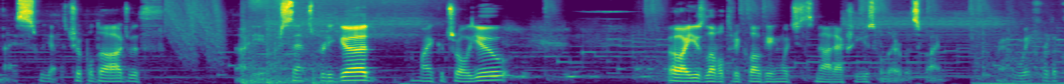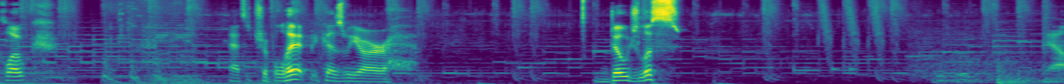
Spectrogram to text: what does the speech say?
Nice. We got the triple dodge with 98%. It's pretty good. Mind control you. Oh, I use level 3 cloaking, which is not actually useful there, but it's fine. Right, wait for the cloak. That's a triple hit because we are dogeless. Yeah.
